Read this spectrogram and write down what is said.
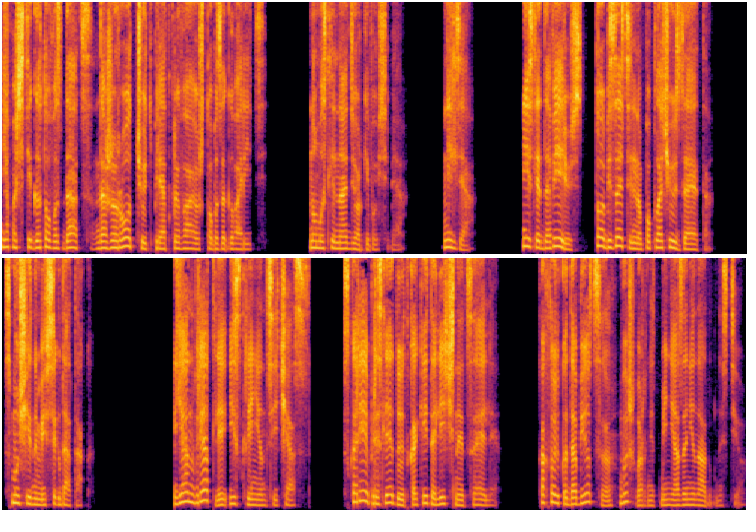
Я почти готова сдаться, даже рот чуть приоткрываю, чтобы заговорить но мысленно одергиваю себя. Нельзя. Если доверюсь, то обязательно поплачусь за это. С мужчинами всегда так. Ян вряд ли искренен сейчас. Скорее преследует какие-то личные цели. Как только добьется, вышвырнет меня за ненадобностью.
